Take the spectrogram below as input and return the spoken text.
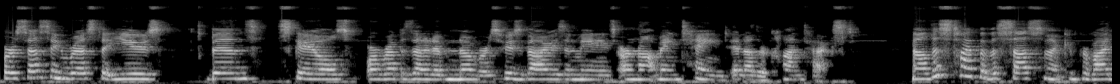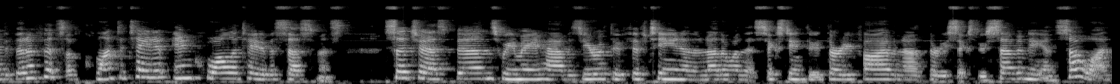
for assessing risk that use bins, scales, or representative numbers whose values and meanings are not maintained in other contexts. Now, this type of assessment can provide the benefits of quantitative and qualitative assessments such as bins, we may have a 0 through 15 and another one that's 16 through 35, another 36 through 70, and so on.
